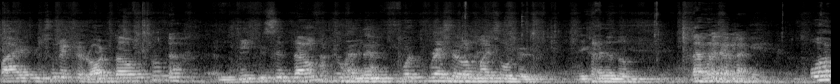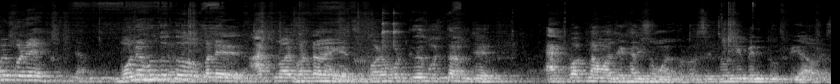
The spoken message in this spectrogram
পায়ের পিছনে একটা রড দেওয়া হতো make me sit down and then put pressure on my shoulder এখানে যেন Pressure লাগে। ওভাবে করে মনে হতো তো মানে আট নয় ঘণ্টা হয়ে গেছে। পরবর্তীতে বুঝতাম যে এক পথ নামাজে খালি সময় হলো it's only been two three hours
